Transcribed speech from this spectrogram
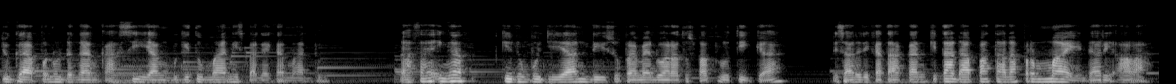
juga penuh dengan kasih yang begitu manis bagaikan madu. Nah, saya ingat Kidung Pujian di suplemen 243 di sana dikatakan kita dapat tanah permai dari Allah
